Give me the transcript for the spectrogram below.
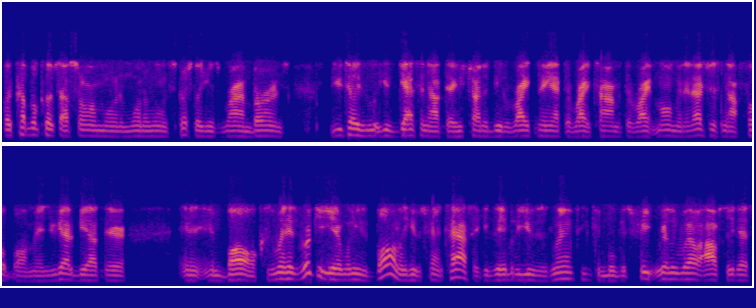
But a couple of clips I saw him on one on one, especially against Brian Burns, you tell he's, he's guessing out there. He's trying to do the right thing at the right time at the right moment, and that's just not football, man. You got to be out there and, and ball. Because when his rookie year, when he was balling, he was fantastic. He was able to use his length. He can move his feet really well. Obviously, that's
